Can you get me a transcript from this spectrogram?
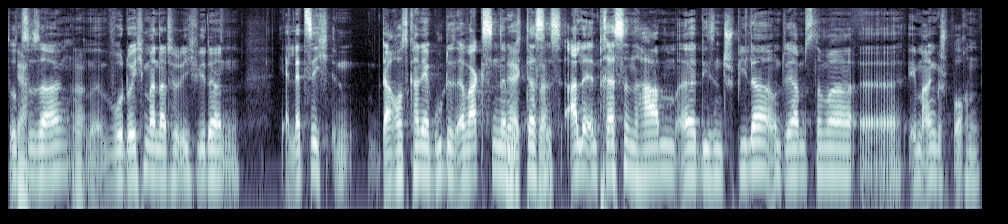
sozusagen, ja, ja. wodurch man natürlich wieder ein Ja, letztlich, daraus kann ja Gutes erwachsen, nämlich, ja, dass es alle Interessen haben, äh, diesen Spieler, und wir haben es nochmal äh, eben angesprochen.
